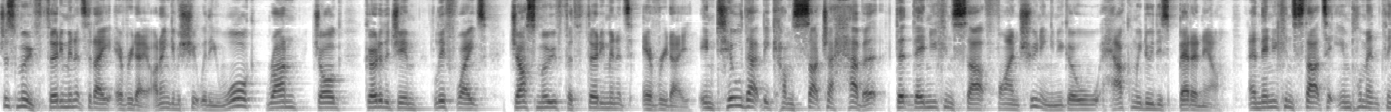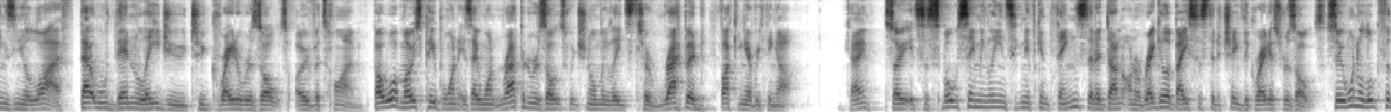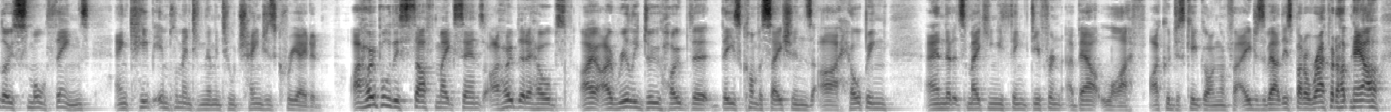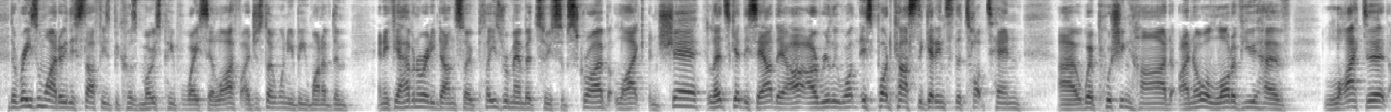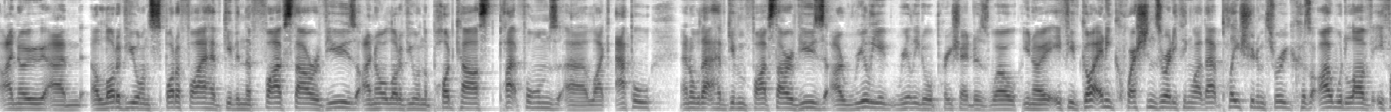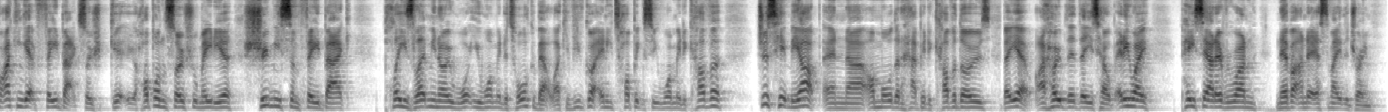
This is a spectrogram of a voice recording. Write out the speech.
Just move 30 minutes a day every day. I don't give a shit whether you walk, run, jog, go to the gym, lift weights, just move for 30 minutes every day until that becomes such a habit that then you can start fine tuning and you go, well, how can we do this better now? And then you can start to implement things in your life that will then lead you to greater results over time. But what most people want is they want rapid results, which normally leads to rapid fucking everything up. Okay, so it's the small, seemingly insignificant things that are done on a regular basis that achieve the greatest results. So you want to look for those small things and keep implementing them until change is created. I hope all this stuff makes sense. I hope that it helps. I, I really do hope that these conversations are helping and that it's making you think different about life. I could just keep going on for ages about this, but I'll wrap it up now. The reason why I do this stuff is because most people waste their life. I just don't want you to be one of them. And if you haven't already done so, please remember to subscribe, like, and share. Let's get this out there. I, really want this podcast to get into the top 10. Uh, we're pushing hard. I know a lot of you have liked it. I know um, a lot of you on Spotify have given the five star reviews. I know a lot of you on the podcast platforms uh, like Apple and all that have given five star reviews. I really, really do appreciate it as well. You know, if you've got any questions or anything like that, please shoot them through because I would love if I can get feedback. So get, hop on social media, shoot me some feedback. Please let me know what you want me to talk about. Like, if you've got any topics you want me to cover, just hit me up and uh, I'm more than happy to cover those. But yeah, I hope that these help. Anyway, peace out, everyone. Never underestimate the dream.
